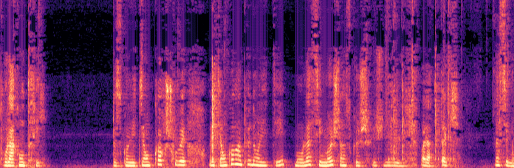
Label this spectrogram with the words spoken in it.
pour la rentrée. Parce qu'on était encore, je trouvais, on était encore un peu dans l'été. Bon, là, c'est moche, hein, ce que je fais, je suis désolée. Voilà, tac. Là, c'est bon.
